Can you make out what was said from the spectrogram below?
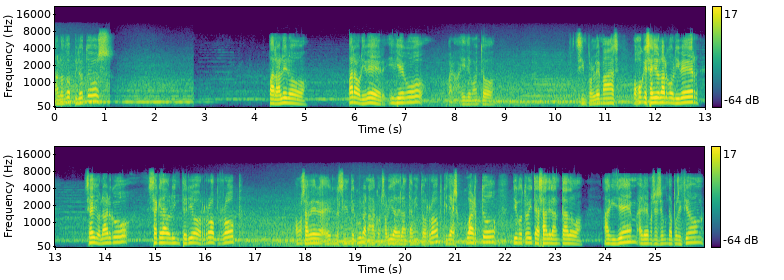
a los dos pilotos. Paralelo para Oliver y Diego. Bueno, ahí de momento sin problemas. Ojo que se ha ido largo Oliver. Se ha ido largo. Se ha quedado el interior Rob Rob. Vamos a ver en la siguiente curva, nada, consolida adelantamiento Rob, que ya es cuarto. Diego Troitas ha adelantado a Guillem, ahí le vemos en segunda posición.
